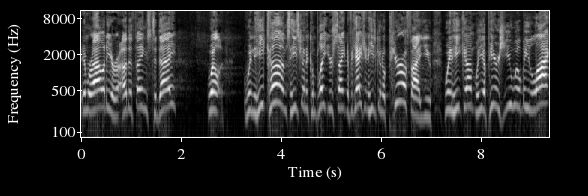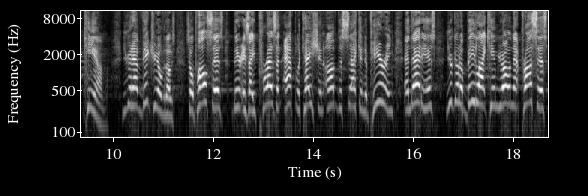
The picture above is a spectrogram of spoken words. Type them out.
immorality, or other things today. Well, when he comes, he's going to complete your sanctification. He's going to purify you. When he comes, when he appears, you will be like him. You're going to have victory over those. So Paul says there is a present application of the second appearing, and that is you're going to be like him. You're on that process.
